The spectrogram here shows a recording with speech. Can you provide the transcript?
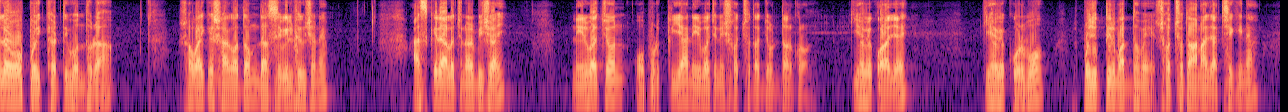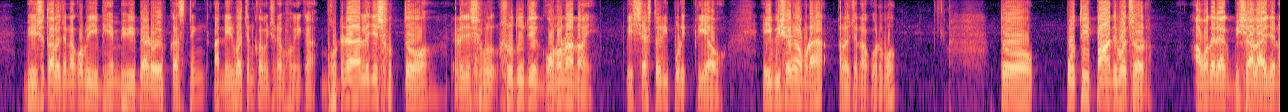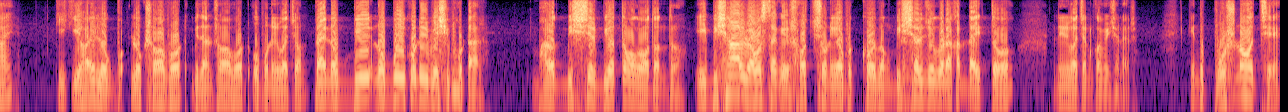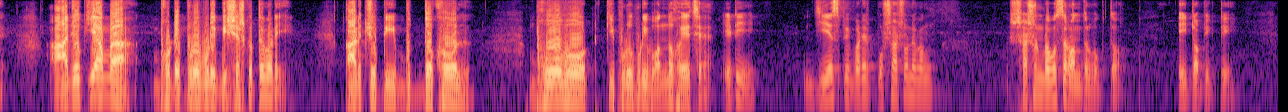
Hello, পরীক্ষার্থী বন্ধুরা, সবাইকে স্বাগতম দ্য সিভিল ফিউশনে। আজকের আলোচনার বিষয়, নির্বাচন ও প্রক্রিয়া নির্বাচনী স্বচ্ছতা জোরদারকরণ কীভাবে করা যায়, কীভাবে করব, প্রযুক্তির মাধ্যমে স্বচ্ছতা আনা যাচ্ছে কি না বিশেষত আলোচনা করব ইভিএম ভিভিপ্যাট ওয়েবকাস্টিং আর নির্বাচন কমিশনের ভূমিকা। ভোটার আড়ালে যে সত্য, এটা যে শুধু- শুধু যে গণনা নয়, বিশ্বাস তৈরি প্রক্রিয়াও, এই বিষয়ে আমরা আলোচনা করব। তো প্রতি পাঁচ বছর আমাদের এক বিশাল আয়োজন হয়। কি কি হয়? লোক, লোকসভা ভোট, বিধানসভা ভোট, উপনির্বাচন। প্রায় নব্বই নব্বই কোটির বেশি ভোটার। ভারত বিশ্বের বৃহত্তম গণতন্ত্র। এই বিশাল ব্যবস্থাকে স্বচ্ছ, নিরপেক্ষ এবং বিশ্বাসযোগ্য রাখার দায়িত্ব নির্বাচন কমিশনের। কিন্তু প্রশ্ন হচ্ছে, আজও কি আমরা ভোটে পুরোপুরি বিশ্বাস করতে পারি? কারচুপি, বুদ্ধখোল, ভুয়ো ভোট কি পুরোপুরি বন্ধ হয়েছে? এটি জিএস পেপারের প্রশাসন এবং শাসন ব্যবস্থার অন্তর্ভুক্ত এই টপিকটি।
